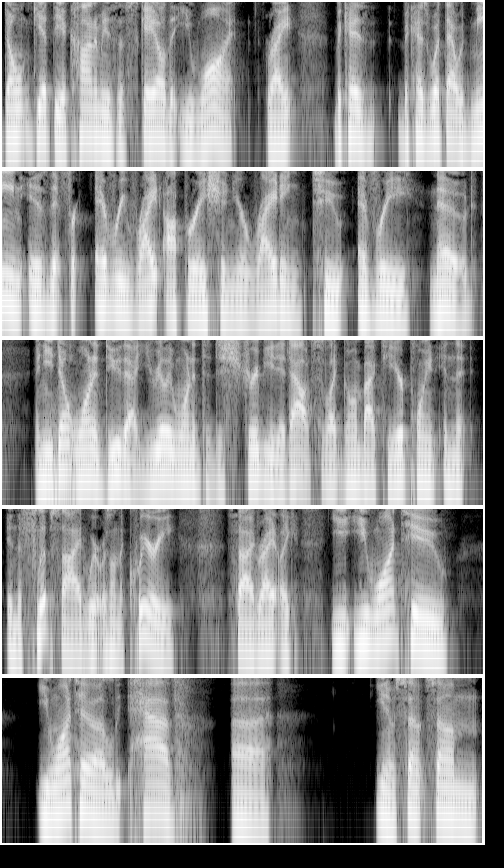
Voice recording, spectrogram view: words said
don't get the economies of scale that you want, right? Because because what that would mean is that for every write operation you're writing to every node and you mm-hmm. don't want to do that. You really wanted to distribute it out. So like going back to your point in the, in the flip side where it was on the query side, right? Like you, you want to, you want to have, uh, you know, some, some,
